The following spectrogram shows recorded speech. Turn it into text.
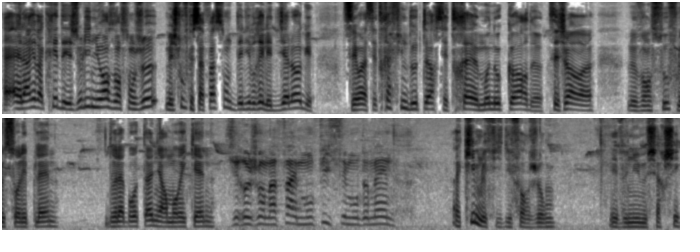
elle arrive à créer des jolies nuances dans son jeu, mais je trouve que sa façon de délivrer les dialogues, c'est voilà, c'est très film d'auteur, c'est très monocorde, c'est genre euh, le vent souffle sur les plaines de la Bretagne armoricaine. J'ai rejoint ma femme, mon fils, c'est mon domaine. Hakim, le fils du forgeron, est venu me chercher.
